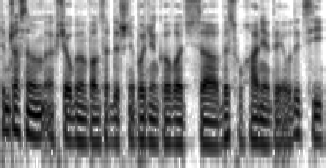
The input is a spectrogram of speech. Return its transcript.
Tymczasem chciałbym Wam serdecznie podziękować za wysłuchanie tej audycji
